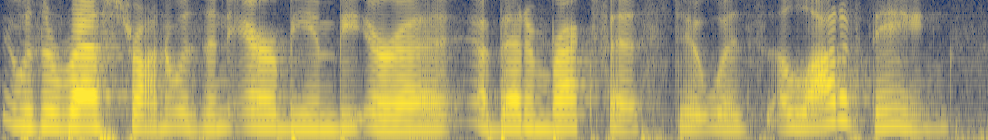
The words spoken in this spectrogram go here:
it was a restaurant, it was an Airbnb or a, a bed and breakfast, it was a lot of things.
